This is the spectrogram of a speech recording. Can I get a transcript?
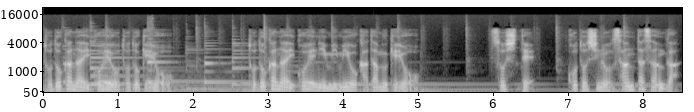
届かない声を届けよう。届かない声に耳を傾けよう。そして、今年のサンタさんが、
